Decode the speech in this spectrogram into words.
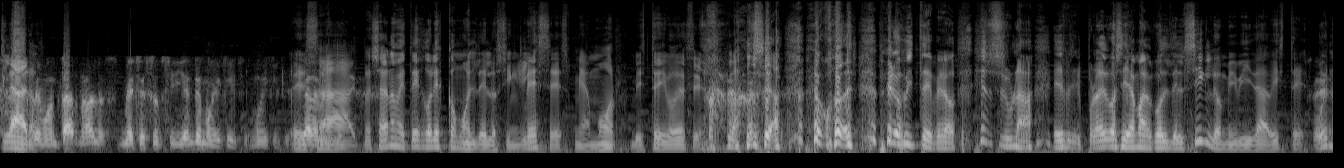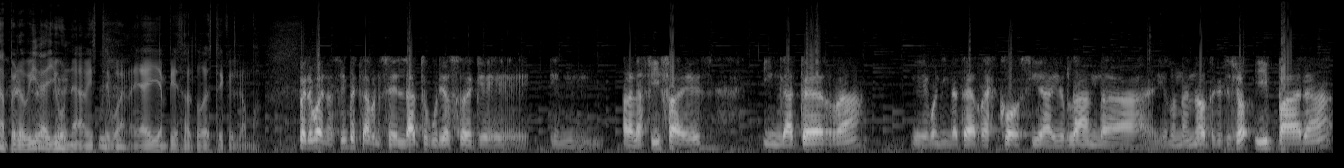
remontar ¿no? los meses subsiguientes, muy difícil, muy difícil. Exacto, ya no metes goles como el de los ingleses, mi amor, ¿viste? Y vos decís, o sea, pero viste, pero es una, por algo se llama el gol del siglo, mi vida, ¿viste? bueno, pero vida hay una, ¿viste? Bueno, y ahí empieza todo este quilombo. Pero bueno, siempre está el dato curioso de que para la FIFA es Inglaterra, eh, bueno, Inglaterra, Escocia, Irlanda, Irlanda del Norte, qué sé yo, y para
